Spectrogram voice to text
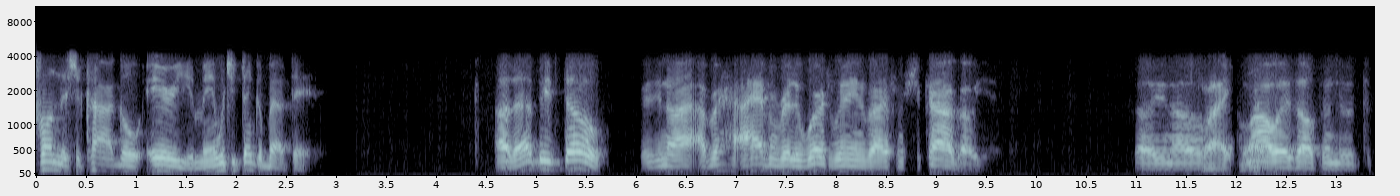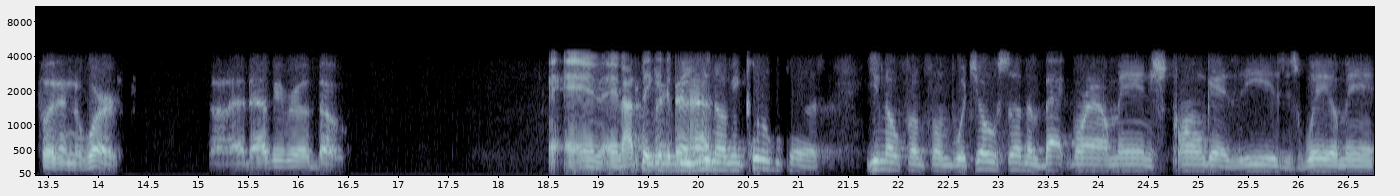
from the Chicago area, man? What you think about that? Oh, that'd be dope. Cause you know I, I I haven't really worked with anybody from Chicago yet. So you know, right, I'm right. always open to, to put in the work. So that that'd be real dope. and and I think it'd be that you know be cool because you know from from with your southern background, man, as strong as it is as well, man,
